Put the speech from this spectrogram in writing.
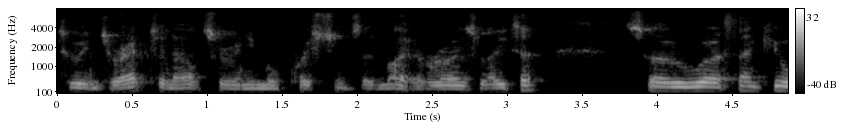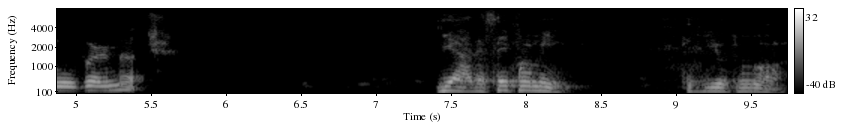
to interact and answer any more questions that might arise later. So uh, thank you all very much. Yeah, the same for me. Thank you to all.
